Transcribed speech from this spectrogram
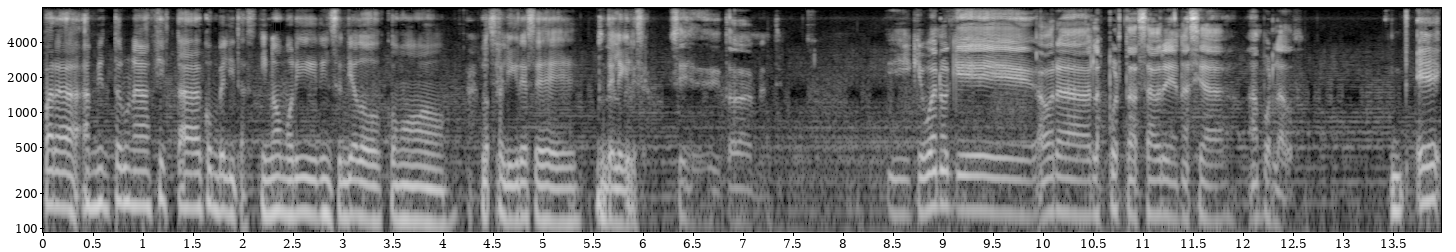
para ambientar una fiesta con velitas y no morir incendiados como los Sí. feligreses de la iglesia. Sí, sí, sí, totalmente. Y qué bueno que ahora las puertas se abren hacia ambos lados. Eh,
